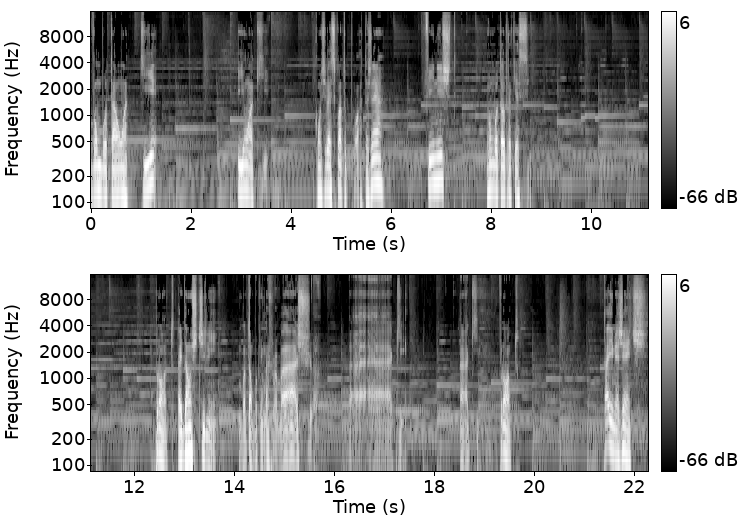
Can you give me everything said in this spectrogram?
Vamos botar um aqui e um aqui. Como se tivesse quatro portas, né? Finished. Vamos botar outro aqui assim. Pronto. Aí dá um estilinho. Vou botar um pouquinho mais para baixo. Aqui. Aqui. Pronto. Tá aí, minha gente.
